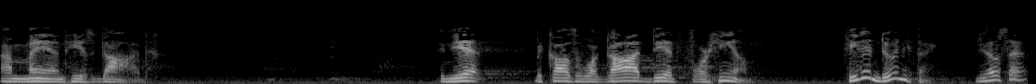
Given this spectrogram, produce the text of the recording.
I'm man, He is God. And yet, because of what God did for him, he didn't do anything. Do you notice that?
